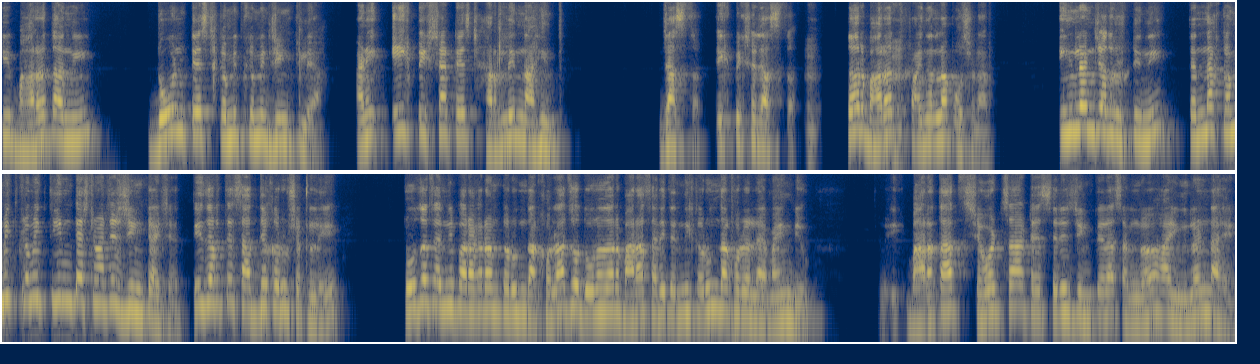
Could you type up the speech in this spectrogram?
की भारताने दोन टेस्ट कमीत कमी जिंकल्या आणि एक पेक्षा टेस्ट हरले नाहीत. जास्त एक पेक्षा जास्त तर भारत फायनलला पोहोचणार. इंग्लंडच्या दृष्टीने त्यांना कमीत कमी तीन टेस्ट मॅचेस जिंकायचे आहेत. ते जर ते साध्य करू शकले तो जर त्यांनी पराक्रम करून दाखवला जो दोन हजार बारा साली त्यांनी करून दाखवलेला आहे माइंड यू भारतात शेवटचा टेस्ट सिरीज जिंकलेला संघ हा इंग्लंड आहे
